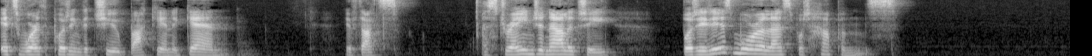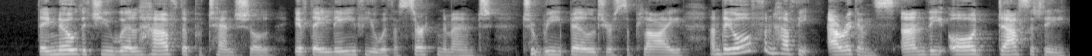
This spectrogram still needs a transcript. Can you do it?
it's worth putting the tube back in again. If that's a strange analogy, but it is more or less what happens. They know that you will have the potential if they leave you with a certain amount to rebuild your supply, and they often have the arrogance and the audacity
